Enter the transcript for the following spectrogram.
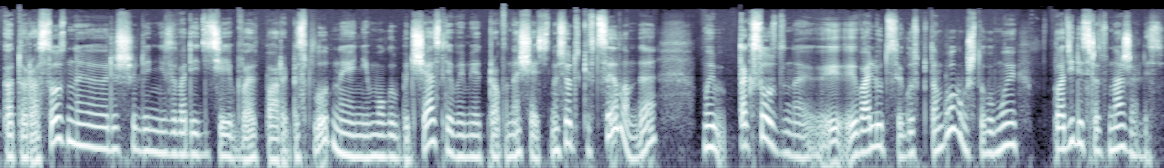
которые осознанно решили не заводить детей, бывают пары бесплодные, они могут быть счастливы, имеют право на счастье. Но все-таки в целом, да, мы так созданы эволюцией Господом Богом, чтобы мы плодились, размножались.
